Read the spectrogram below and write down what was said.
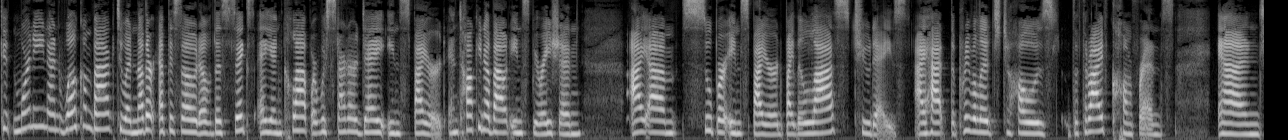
Good morning and welcome back to another episode of the 6 a.m. Club where we start our day inspired. And talking about inspiration, I am super inspired by the last two days. I had the privilege to host the Thrive Conference, and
